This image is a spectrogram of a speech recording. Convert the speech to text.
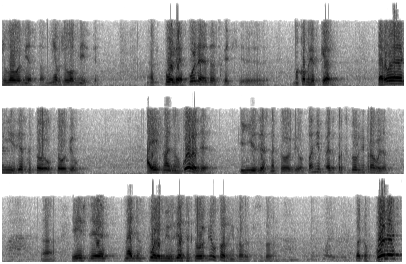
жилого места, не в жилом месте. В поле, поле это, так сказать, э, Маком Гефкер. Второе, неизвестно, кто, кто убил. А если найден в городе, и неизвестно, кто убил, то они эту процедуру не проводят. Да. И если найден в поле, но известно, кто убил, тоже не проводят процедуру. Только в поле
